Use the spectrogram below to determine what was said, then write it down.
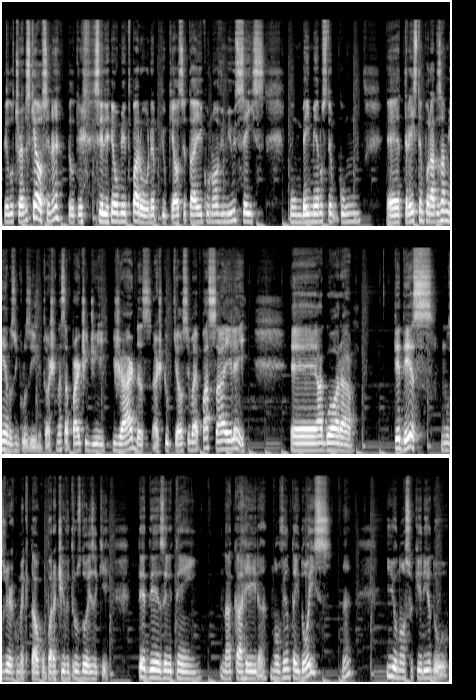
pelo Travis Kelsey, né? Pelo que se ele realmente parou, né? Porque o Kelsey tá aí com 9.006, com bem menos tempo, com é, três temporadas a menos, inclusive. Então acho que nessa parte de jardas, acho que o Kelsey vai passar ele aí. É, agora, TDs, vamos ver como é que tá o comparativo entre os dois aqui. TDs ele tem na carreira 92, né? E o nosso querido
